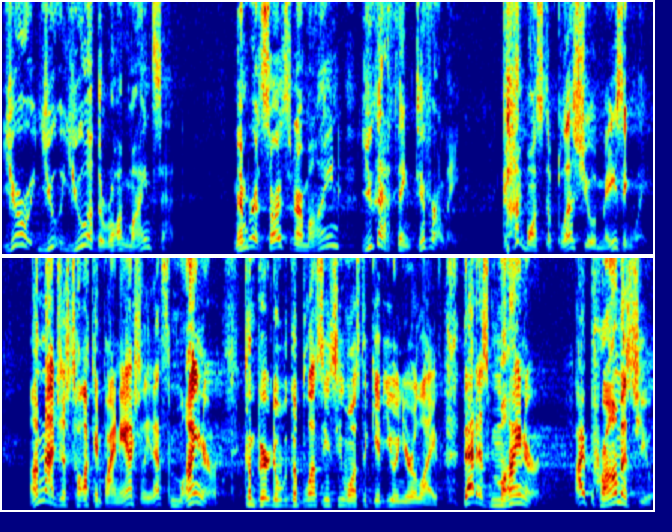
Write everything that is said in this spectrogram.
You're, you, you have the wrong mindset. Remember, it starts in our mind. You got to think differently. God wants to bless you amazingly. I'm not just talking financially. That's minor compared to the blessings He wants to give you in your life. That is minor. I promise you.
